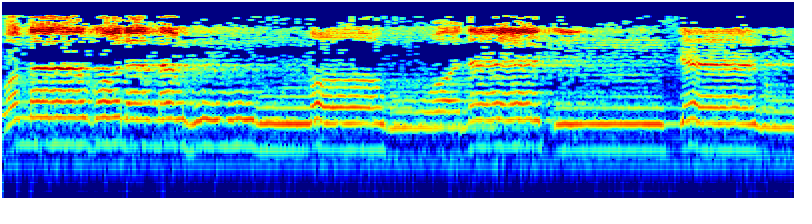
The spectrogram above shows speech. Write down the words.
وما ظلمهم الله ولكن كانوا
